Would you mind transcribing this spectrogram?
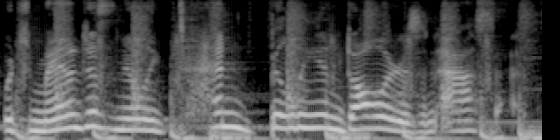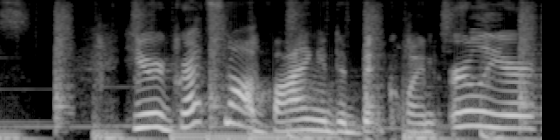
which manages nearly $10 billion in assets. He regrets not buying into Bitcoin earlier,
